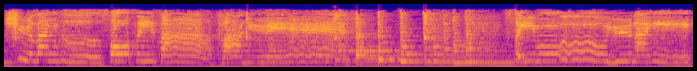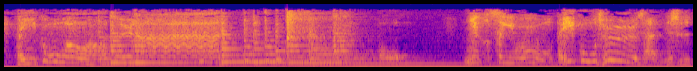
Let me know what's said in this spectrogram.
虽然是少岁三他女，谁无与来背过来？你是谁无对孤处人士？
